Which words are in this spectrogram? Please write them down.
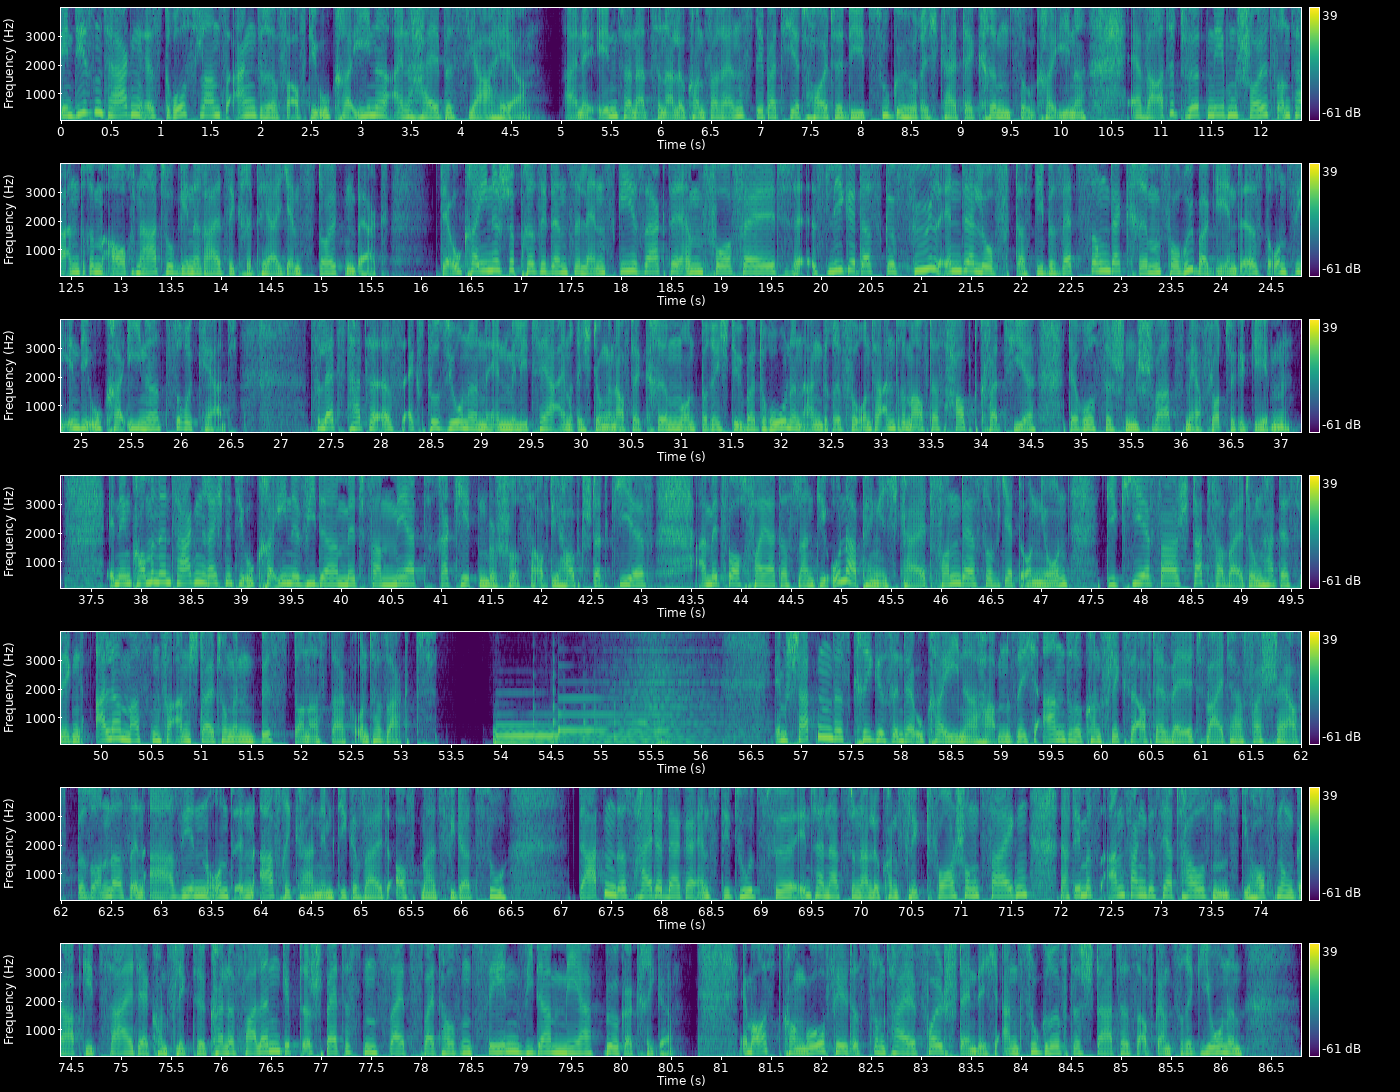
In diesen Tagen ist Russlands Angriff auf die Ukraine ein halbes Jahr her. Eine internationale Konferenz debattiert heute die Zugehörigkeit der Krim zur Ukraine. Erwartet wird neben Scholz unter anderem auch NATO-Generalsekretär Jens Stoltenberg. Der ukrainische Präsident Zelensky sagte im Vorfeld, es liege das Gefühl in der Luft, dass die Besetzung der Krim vorübergehend ist und sie in die Ukraine zurückkehrt. Zuletzt hatte es Explosionen in Militäreinrichtungen auf der Krim und Berichte über Drohnenangriffe unter anderem auf das Hauptquartier der russischen Schwarzmeerflotte gegeben. In den kommenden Tagen rechnet die Ukraine wieder mit vermehrt Raketenbeschuss auf die Hauptstadt Kiew. Am Mittwoch feiert das Land die Unabhängigkeit von der Sowjetunion. Die Kiewer Stadtverwaltung hat deswegen alle Massenveranstaltungen bis Donnerstag untersagt. Im Schatten des Krieges in der Ukraine haben sich andere Konflikte auf der Welt weiter verschärft. Besonders in Asien und in Afrika nimmt die Gewalt oftmals wieder zu. Daten des Heidelberger Instituts für internationale Konfliktforschung zeigen, nachdem es Anfang des Jahrtausends die Hoffnung gab, die Zahl der Konflikte könne fallen, gibt es spätestens seit 2010 wieder mehr Bürgerkriege. Im Ostkongo fehlt es zum Teil vollständig an Zugriff des Staates auf ganze Regionen.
